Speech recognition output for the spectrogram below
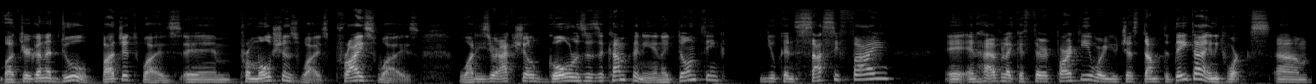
what you're gonna do budget wise, um, promotions wise, price wise, what is your actual goals as a company? And i don't think you can sassify eh, and have like a third party where you just dump the data and it works. Um,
